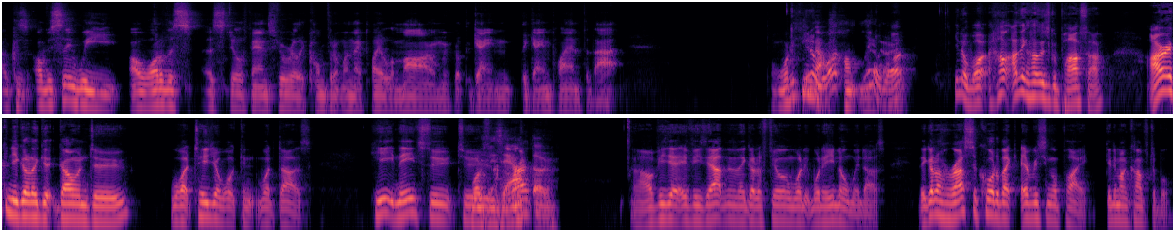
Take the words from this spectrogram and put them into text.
because uh, obviously we a lot of us as Steel fans feel really confident when they play Lamar, and we've got the game the game plan for that. What do you think you know about what? Huntley? You know though? what? You know what? I think Huntley's a good passer. I reckon you got to go and do what TJ what can what does. He needs to to. What if he's out though? Uh, if, he, if he's out, then they got to fill in what, what he normally does. They got to harass the quarterback every single play, get him uncomfortable.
